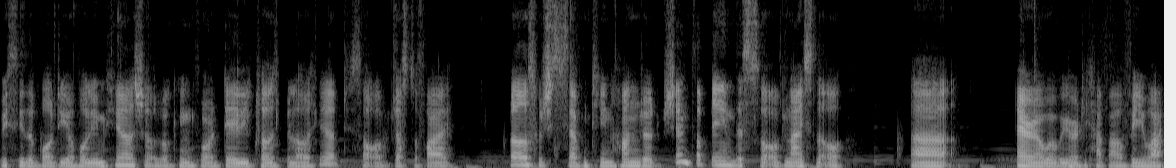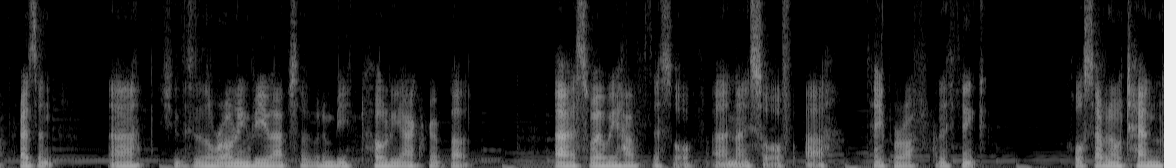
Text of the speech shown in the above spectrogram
we see the body of volume here, so looking for a daily close below here to sort of justify close, which is 1700, which ends up being this sort of nice little uh, area where we already have our VWAP present. Uh, actually, this is a rolling VWAP, so it wouldn't be totally accurate, but uh, it's where we have this sort of uh, nice sort of uh, taper off. And I think core 7010,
